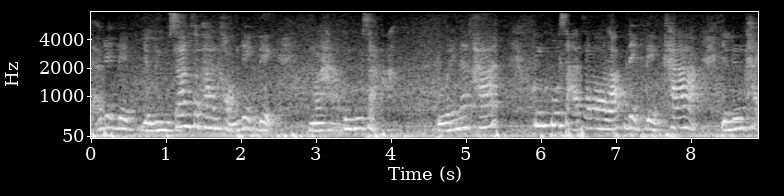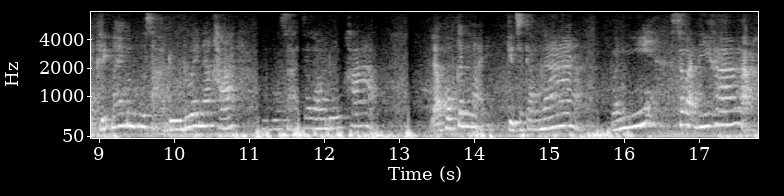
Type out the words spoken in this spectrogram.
แล้วเด็กๆ อย่าลืมสร้างสะพานของเด็กๆ มาหาคุณครูสาด้วยนะคะ คุณครูสาจะรอรับเด็กๆค่ะ อย่าลืมถ่ายคลิปมาให้คุณครูสาดูด้วยนะคะ คุณครูสาจะรอดูค่ะ แล้วพบกันใหม่กิจกรรมหน้า วันนี้ สวัสดีค่ะ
